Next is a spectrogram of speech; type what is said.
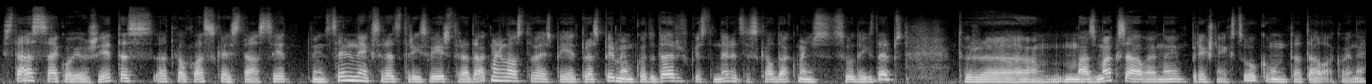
Stāsts sekojoši, iet tas atkal klasiskais stāsts. Iet viens ceļnieks, redz trīs vīrus strādā akmeņlaustuvēs, pieiet prasa pirmiem, ko tu dari, kas tu neredzi, skalda akmeņus, sūdīgs darbs, tur uh, maz maksā vai ne, priekšnieks cūku un tā tālāk, vai ne.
